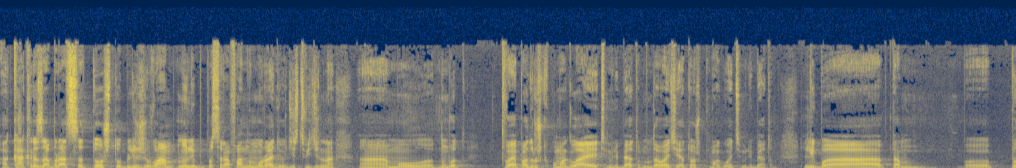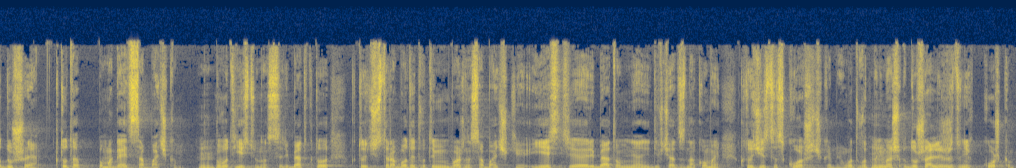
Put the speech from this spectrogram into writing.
А как разобраться то, что ближе вам, ну, либо по сарафанному радио, действительно, э, мол, ну вот, твоя подружка помогла этим ребятам, ну, давайте я тоже помогу этим ребятам. Либо там э, по душе. Кто-то помогает собачкам. Ну вот есть у нас ребят, кто, кто чисто работает, вот им важны собачки. Есть э, ребята у меня, девчата знакомые, кто чисто с кошечками. Вот, вот понимаешь, душа лежит у них к кошкам.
